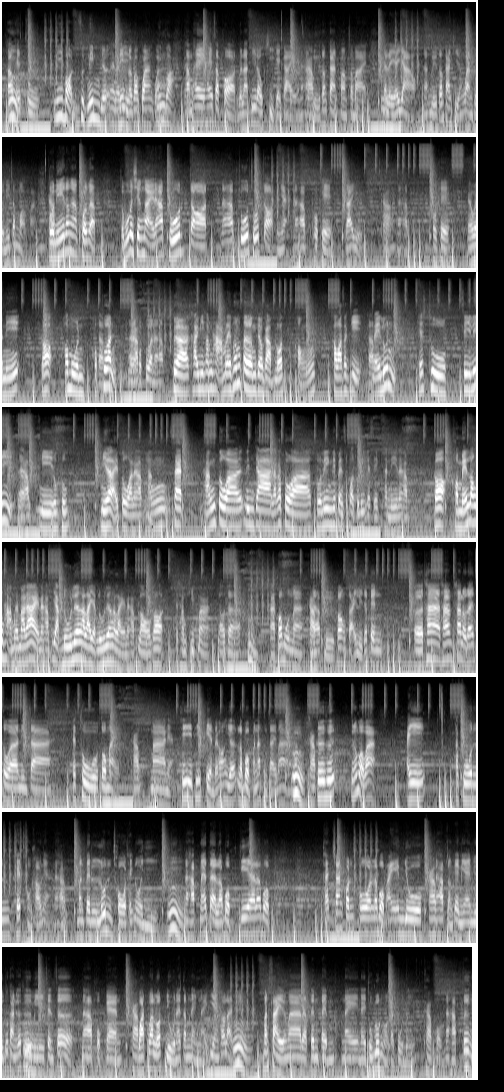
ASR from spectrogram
เท่า อืม H2 นี่บอร์ดรู้สึกนิ่มเยอะเลยนะนิ่มพี่แล้วก็กว้างกว่านิ่มกว่า ทำให้ให้ซัพพอร์ตเวลาที่เราขี่ไกลๆนะครับครับหรือต้องการความสบายในอืมระยะยาวนะครับหรือต้องการขี่ทั้งวันตัวนี้จะเหมาะกว่าตัวนี้ต้องการคนแบบสมมุติไปเชียงใหม่นะครับชูดจอดนะครับชูดชูดจอดอย่างเงี้ยนะครับโอเคได้อยู่ครับนะครับ โอเคงั้นวันนี้ก็ข้อมูลครบถ้วนนะนะคครัรับบครบถ้วนนะครับ เผื่อใครมีคำถามอะไรเพิ่มเติมเกี่ยวกับรถของคาวาซากิครับในรุ่น H2 Series นะครับมีทุกๆ มีหลายๆตัวนะครับอืมทั้ง Z ทั้งตัว Ninja แล้วก็ตัว Touring ที่เป็น Sport Touring SX คันนี้นะครับ ก็คอมเมนต์ลองถามกันมาได้นะครับ อยากดูเรื่องอะไรอยากรู้เรื่องอะไรนะครับ เราก็จะทำคลิปมา เราจะหาข้อมูลมาครับนะครับหรือข้อสงสัยหรือจะเป็นเออถ้าถ้าถ้าเราได้ตัว Ninja H2 ตัวใหม่ครับมาเนี่ยที่ที่เปลี่ยนไปค่อนข้างเยอะระบบมันน่าสนใจมากนะคอืรับมครับคือคือคือต้องบอกว่าไอ ตระกูลเพชรของเขาเนี่ยนะครับครับมันเป็นรุ่นโชว์เทคโนโลยีอืมนะครับแม้แต่ระบบเกียร์ระบบ traction control ระบบ IMU ครับนะครับสังเกตมี IMU ทุกคันก็คืออมมีเซ็นเซอร์นะครับ6แกนครับวัดว่ารถอยู่ในตำแหน่งไหนเอียงเท่าไหร่อืเนี่มยมันใส่มาแบบเต็มๆในในทุกรุ่นของตระกูลนี้ครับผมนะครับ ซึ่ง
